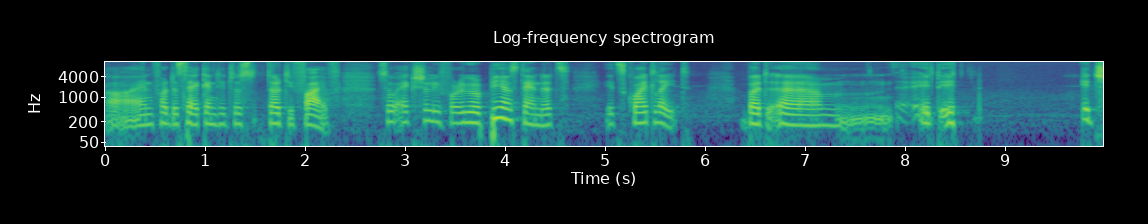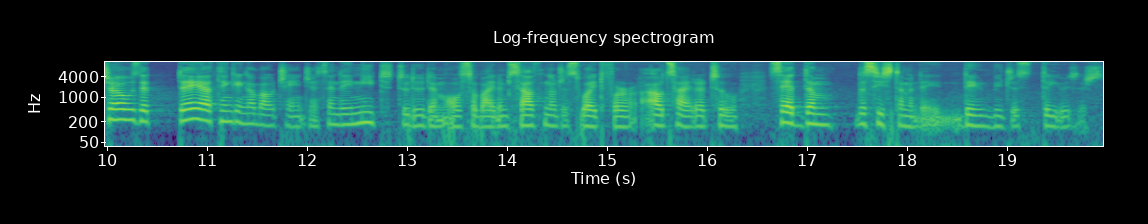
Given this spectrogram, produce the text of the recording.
uh, and for the second it was 35 so actually for European standards it's quite late. But um, it, it it shows that they are thinking about changes and they need to do them also by themselves, not just wait for outsider to set them the system and they, they will be just the users.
